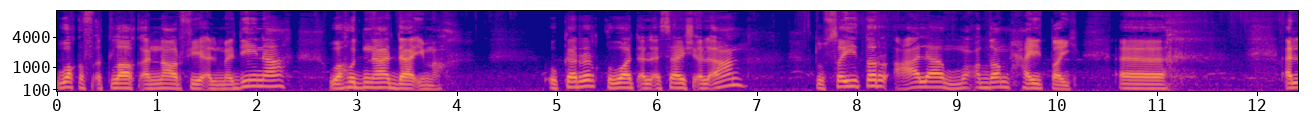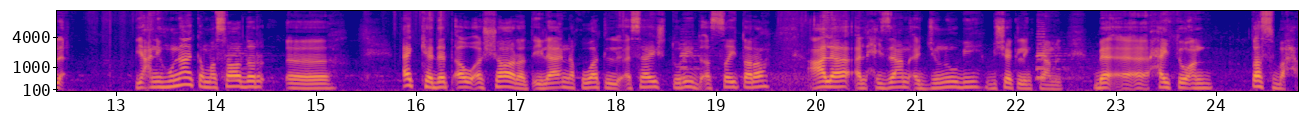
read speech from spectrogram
وقف إطلاق النار في المدينة وهدنة دائمة. أكرر قوات الأسايش الآن تسيطر على معظم حيطي. آه يعني هناك مصادر آه أكدت أو أشارت إلى أن قوات الأسايش تريد السيطرة على الحزام الجنوبي بشكل كامل حيث أن تصبح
